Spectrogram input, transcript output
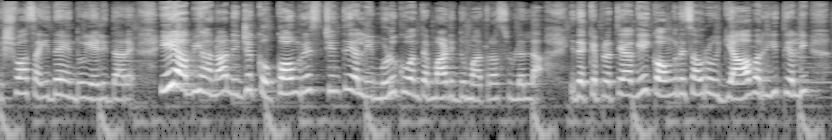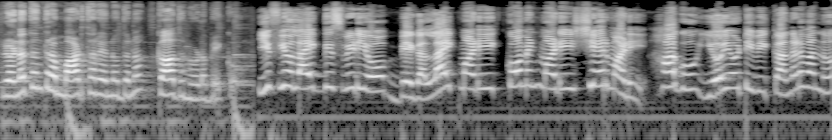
ವಿಶ್ವಾಸ ಇದೆ ಎಂದು ಹೇಳಿದ್ದಾರೆ. ಈ ಅಭಿಯಾನ ನಿಜಕ್ಕೂ ಕಾಂಗ್ರೆಸ್ ಚಿಂತೆಯಲ್ಲಿ ಮುಳುಗುವಂತೆ ಮಾಡಿದ್ದು ಮಾತ್ರ ಸುಳ್ಳಲ್ಲ. ಇದಕ್ಕೆ ಪ್ರತಿಯಾಗಿ ಕಾಂಗ್ರೆಸ್ ಅವರು ಯಾವ ರೀತಿಯಲ್ಲಿ ರಣತಂತ್ರ ಮಾಡ್ತಾರೆ ಅನ್ನೋದನ್ನ ಕಾದು ನೋಡಬೇಕು. If you like this video ಬೇಗ ಲೈಕ್ ಮಾಡಿ ಕಾಮೆಂಟ್ ಮಾಡಿ ಶೇರ್ ಮಾಡಿ ಹಾಗೂ ಯೋಯೋ ಟಿವಿ ಕನ್ನಡವನ್ನು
